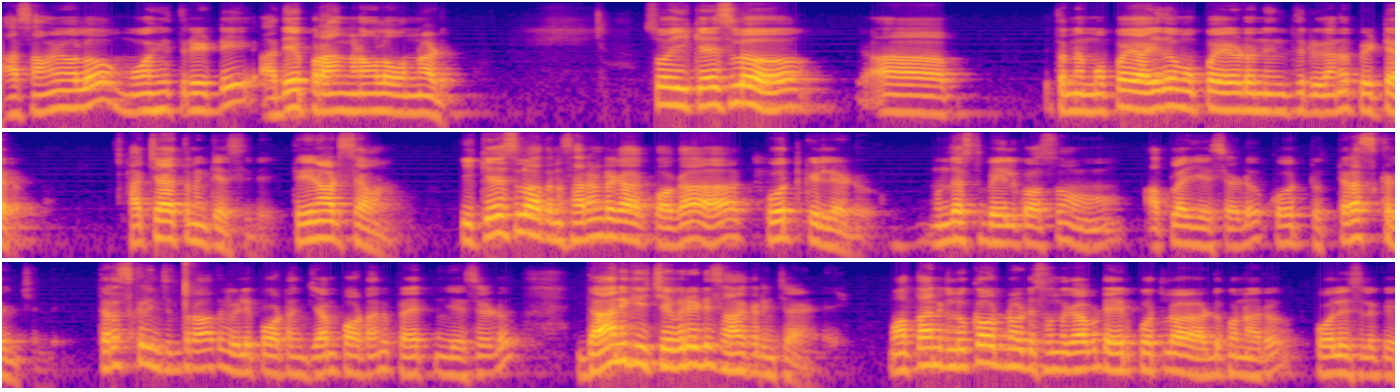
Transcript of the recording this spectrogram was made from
ఆ సమయంలో మోహిత్ రెడ్డి అదే ప్రాంగణంలో ఉన్నాడు. సో ఈ కేసులో ఆ, ఇతన్ని ముప్పై ఐదో ముప్పై ఏడో నిందితుడిగానో పెట్టారు. హత్యాయత్నం కేసు ఇది. Three not seven. ఈ కేసులో అతను సరెండర్ కాకపోగా కోర్టుకి వెళ్ళాడు ముందస్తు బెయిల్ కోసం అప్లై చేశాడు. కోర్టు తిరస్కరించింది. తిరస్కరించిన తర్వాత వెళ్ళిపోవటం జంప్ అవడానికి ప్రయత్నం చేశాడు. దానికి చెవిరెడ్డి సహకరించాయండి మొత్తానికి లుకౌట్ నోటీస్ ఉంది కాబట్టి ఎయిర్పోర్ట్లో అడ్డుకున్నారు. పోలీసులకి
